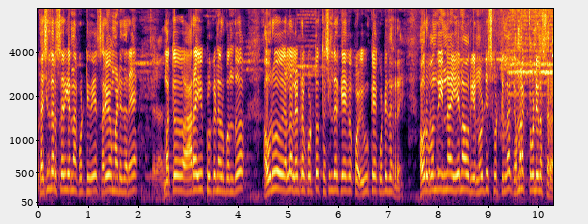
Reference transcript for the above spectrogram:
ತಹಸೀಲ್ದಾರ್ ಸರ್ಗೆ ನಾವು ಕೊಟ್ಟಿವಿ ಸರ್ವೆ ಮಾಡಿದ್ದಾರೆ. ಮತ್ತು ಆರ್ ಐ ಕುಳ್ಕರ್ಣಿಯವ್ರು ಬಂದು ಅವರು ಎಲ್ಲ ಲೆಟ್ರ್ ಕೊಟ್ಟು ತಹಸೀಲ್ದಾರ್ ಕೈಗೆ ಕೊ- ಇವ್ರ ಕೈ ಕೊಟ್ಟಿದ್ದಾರೆ. ರೀ ಅವರು ಬಂದು ಇನ್ನೂ ಏನೋ ಅವ್ರಿಗೆ ನೋಟಿಸ್ ಕೊಟ್ಟಿಲ್ಲ ಗಮನಕ್ಕೆ ತೊಗೊಂಡಿಲ್ಲ ಸರ್.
